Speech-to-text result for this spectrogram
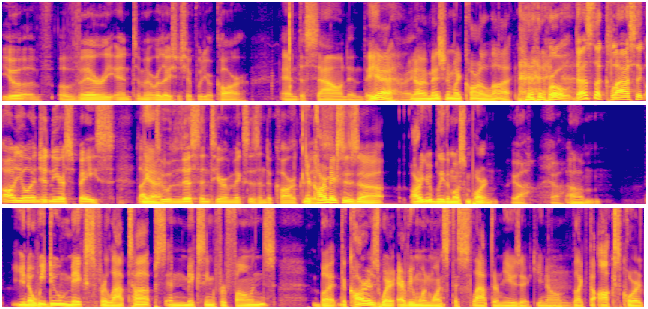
You have a very intimate relationship with your car and the sound and the, Yeah, right? you know, I mentioned my car a lot. Bro, that's the classic audio engineer space. Like Yeah. to listen to your mixes in the car. Your car mix is uh, arguably the most important. Yeah, yeah. Um, You know, we do mix for laptops and mixing for phones, but the car is where everyone wants to slap their music. You know, mm. like the aux cord,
